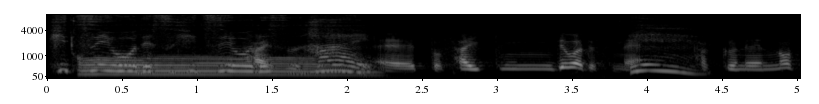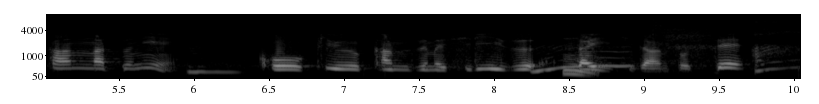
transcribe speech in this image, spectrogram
必要です必要です。はい、えっ、ー、と最近ではですね、えー、昨年の3月に高級缶詰シリーズ第一弾として、うん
